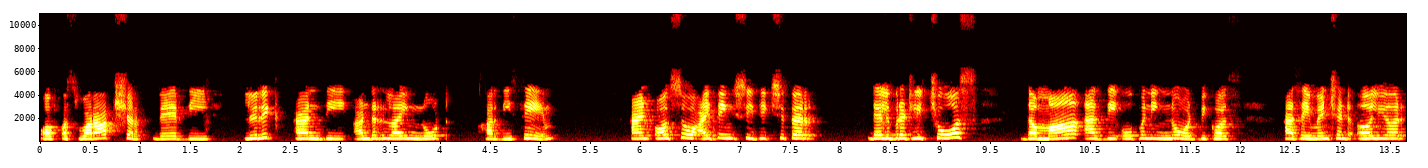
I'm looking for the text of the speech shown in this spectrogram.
of a swarakshara where the lyric and the underlying note are the same. And also I think Sri Dikshitar deliberately chose the ma as the opening note because as I mentioned earlier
